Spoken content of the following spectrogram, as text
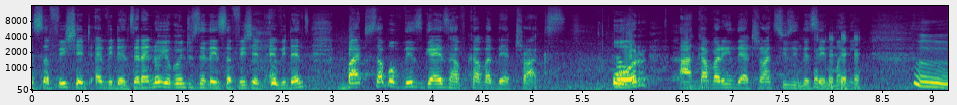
sufficient evidence. And I know you're going to say there's sufficient evidence, but some of these guys have covered their tracks oh. or are covering their tracks using the same money. Hmm.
